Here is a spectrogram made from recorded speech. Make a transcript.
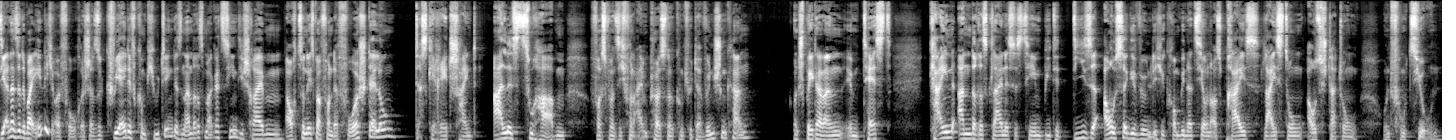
Die anderen sind aber ähnlich euphorisch. Also Creative Computing, das ist ein anderes Magazin, die schreiben auch zunächst mal von der Vorstellung, das Gerät scheint alles zu haben, was man sich von einem Personal Computer wünschen kann. Und später dann im Test kein anderes kleines System bietet diese außergewöhnliche Kombination aus Preis, Leistung, Ausstattung und Funktion.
